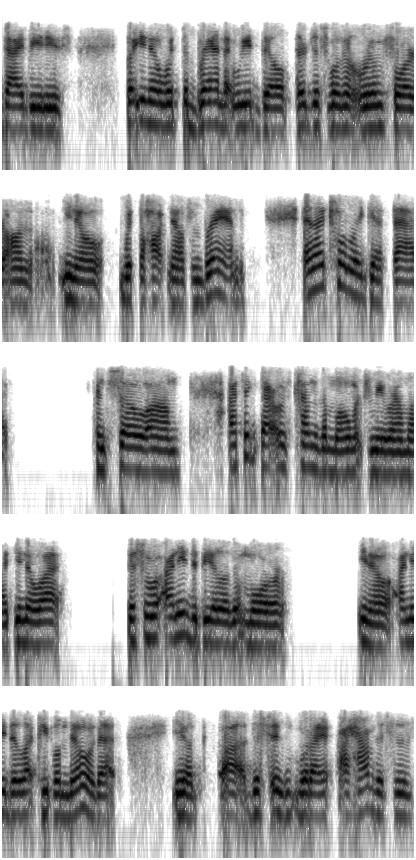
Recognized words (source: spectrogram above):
diabetes, but you know, with the brand that we had built, there just wasn't room for it on, you know, with the Hawk Nelson brand. And I totally get that. And so um, I think that was kind of the moment for me where I'm like, you know what, this is I need to be a little bit more, you know, I need to let people know that, you know, uh, this is what I I have. This is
